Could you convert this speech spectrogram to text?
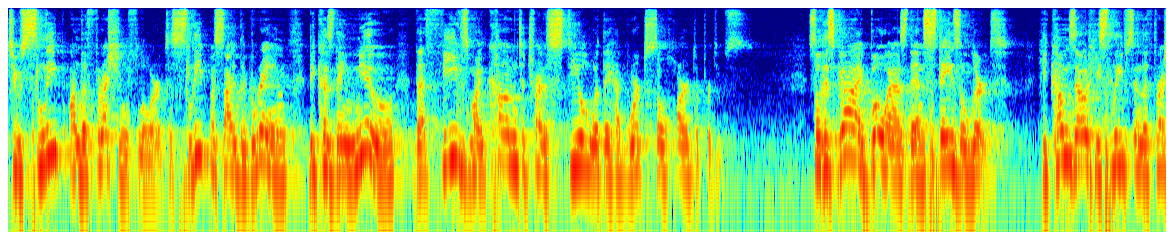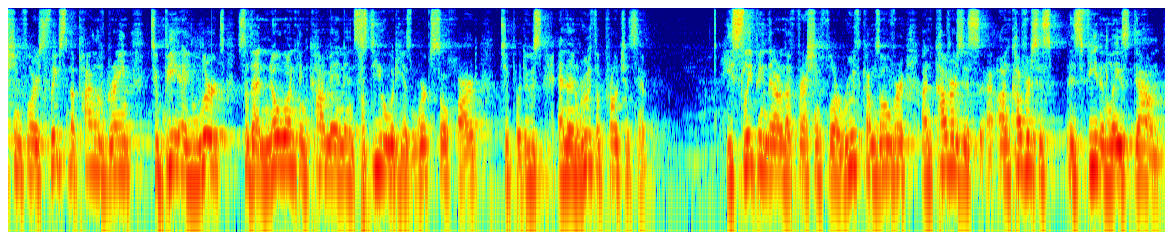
to sleep on the threshing floor to sleep beside the grain because they knew that thieves might come to try to steal what they had worked so hard to produce. So this guy, Boaz, then stays alert. He comes out, he sleeps in the threshing floor, he sleeps in the pile of grain to be alert so that no one can come in and steal what he has worked so hard to produce. And then Ruth approaches him. He's sleeping there on the threshing floor. Ruth comes over, uncovers his, uh, uncovers his, his feet, and lays down.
